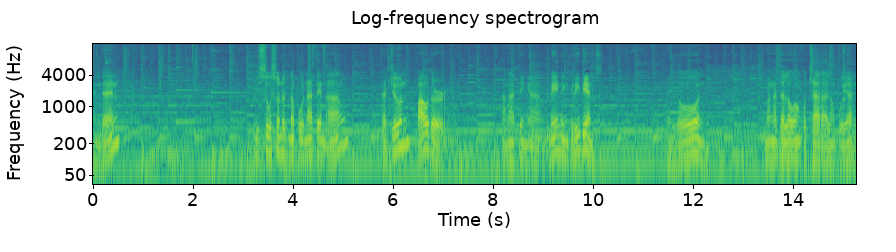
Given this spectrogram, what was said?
And then, isusunod na po natin ang cajun powder. Ang ating uh, main ingredients. Ayun. Mga dalawang kutsara lang po yan.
